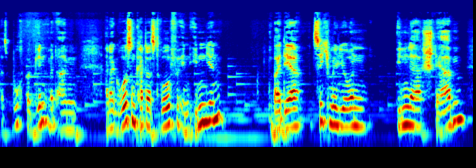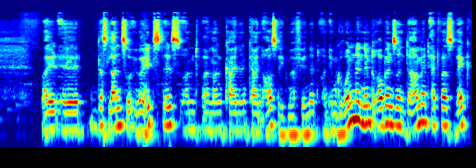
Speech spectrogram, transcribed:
Das Buch beginnt mit einem, einer großen Katastrophe in Indien, bei der zig Millionen Inder sterben, weil äh, das Land so überhitzt ist und weil man keinen, keinen Ausweg mehr findet. Und im Grunde nimmt Robinson damit etwas weg,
